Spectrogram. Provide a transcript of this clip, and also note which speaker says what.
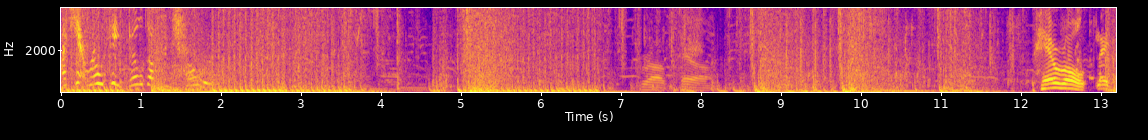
Speaker 1: I can't rotate build up. controller.
Speaker 2: Bro, peril.
Speaker 3: Peril. like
